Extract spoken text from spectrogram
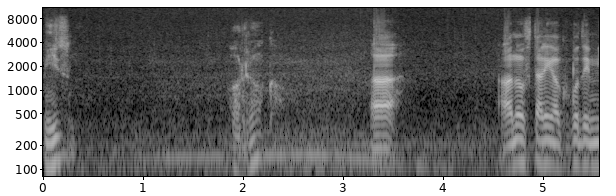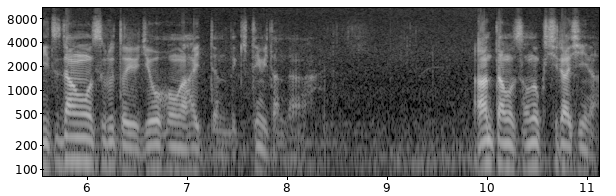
水野？あれなんか？ああ。あの二人がここで密談をするという情報が入ったので来てみたんだあんたもその口らしいな。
